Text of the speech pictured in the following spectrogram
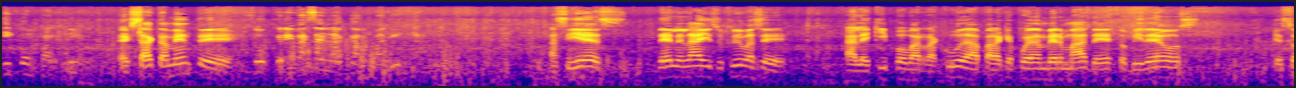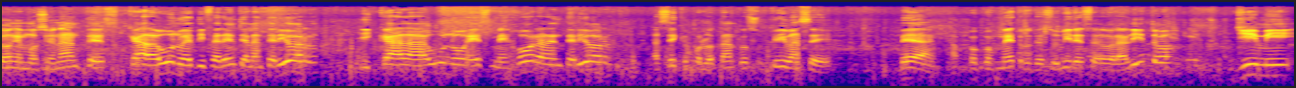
y compartir. Exactamente. Suscríbase en la campanita. Así es. Denle like y suscríbase al equipo Barracuda para que puedan ver más de estos videos que son emocionantes. Cada uno es diferente al anterior y cada uno es mejor al anterior. Así que por lo tanto suscríbanse. Vean, a pocos metros de subir ese doradito, Jimmy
